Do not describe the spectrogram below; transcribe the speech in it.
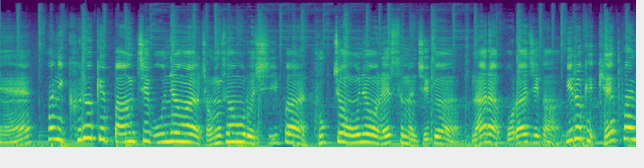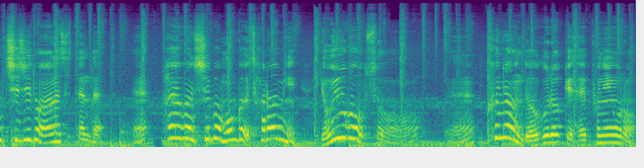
예? 아니 그렇게 빵집 운영할 정성으로 씨발 국정 운영을 했으면 지금 나라 꼬라지가 이렇게 개판 치지도 않았을 텐데 예? 하여간 씨발 뭔가 사람이 여유가 없어 예? 그냥 너그럽게 해프닝으로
